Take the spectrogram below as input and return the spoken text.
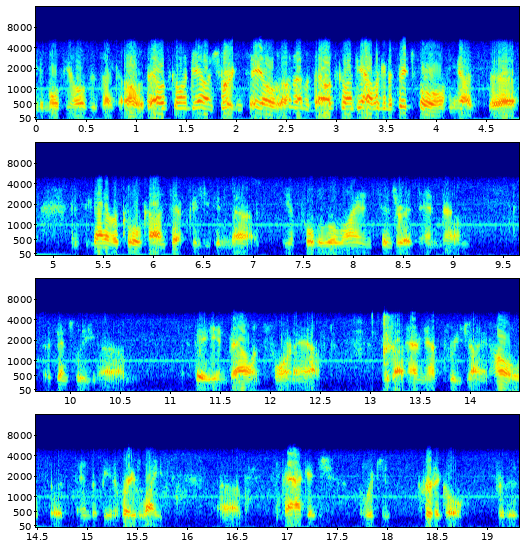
you know multi-hulls. It's like, oh, the bow's going down, shorten sail. Oh no, the bow's going down. Look at the pitch pole. You know, it's uh, it's kind of a cool concept because you can uh, you know pull the little line and scissor it and um, essentially um, stay in balance four and a half without having to have three giant hulls. So it ends up being a very light uh, package, which is critical for this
